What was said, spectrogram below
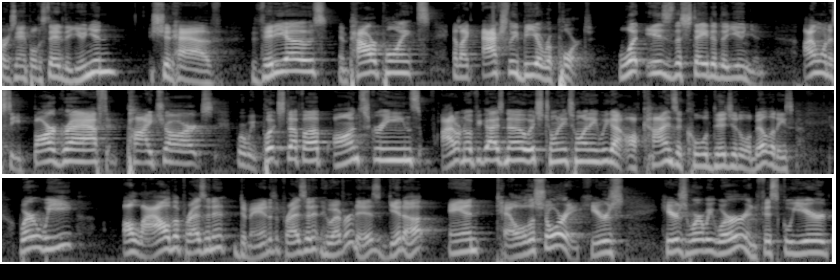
for example, the State of the Union should have videos and PowerPoints and like actually be a report. What is the State of the Union? I want to see bar graphs and pie charts where we put stuff up on screens. I don't know if you guys know, it's 2020. We got all kinds of cool digital abilities where we allow the president, demand of the president, whoever it is, get up and tell the story. Here's here's where we were in fiscal year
